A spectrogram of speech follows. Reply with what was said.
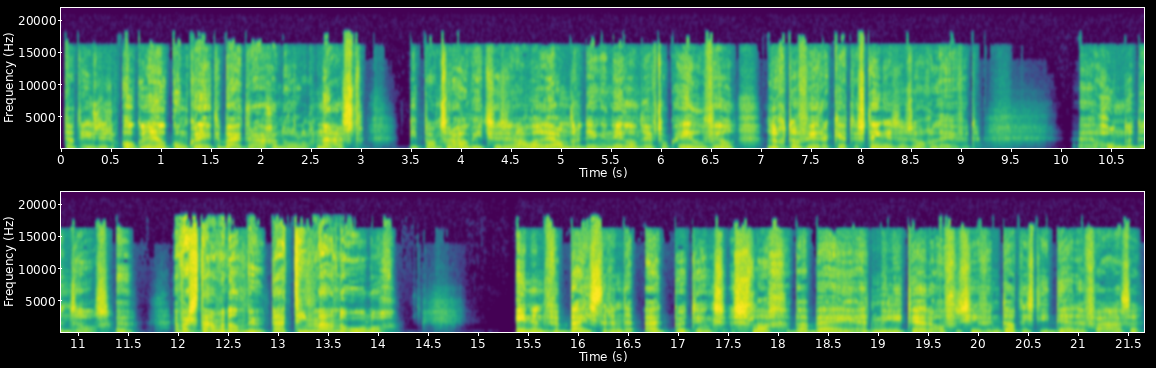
Dat is dus ook een heel concrete bijdrage aan de oorlog. Naast die panzerhouwitsers en allerlei andere dingen. Nederland heeft ook heel veel luchtafweerraketten, Stingers en zo geleverd. Uh, honderden zelfs. Ja. En waar staan we dan nu, na tien maanden oorlog? In een verbijsterende uitputtingsslag waarbij het militaire offensief, en dat is die derde fase,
